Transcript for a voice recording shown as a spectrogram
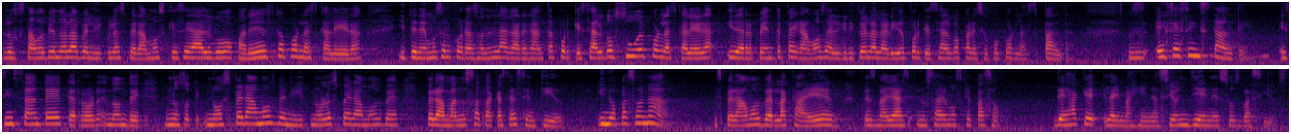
los, que estamos viendo la película esperamos que ese algo aparezca por la escalera y tenemos el corazón en la garganta porque ese algo sube por la escalera y de repente pegamos el grito del alarido porque ese algo apareció por la espalda. Entonces, es ese instante, ese instante de terror en donde no esperamos venir, no lo esperamos ver, pero además nos ataca hasta el sentido. Y no pasó nada. Esperábamos verla caer, desmayarse, no sabemos qué pasó. Deja que la imaginación llene esos vacíos.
